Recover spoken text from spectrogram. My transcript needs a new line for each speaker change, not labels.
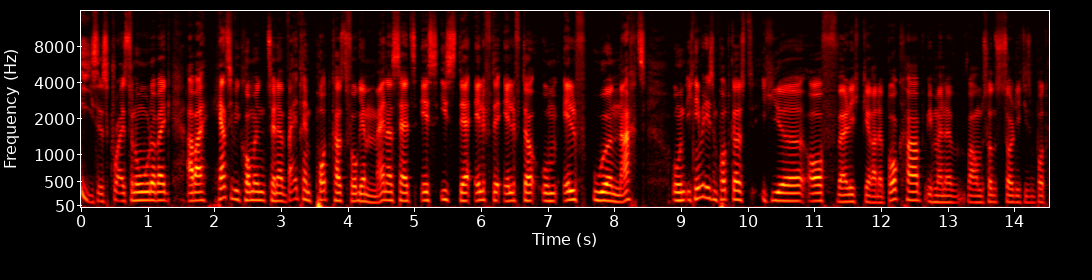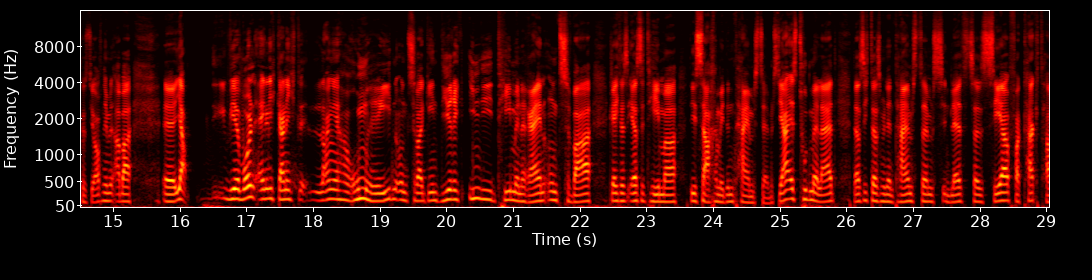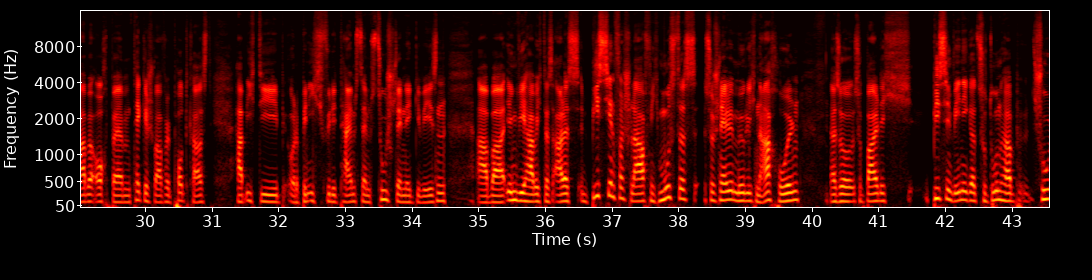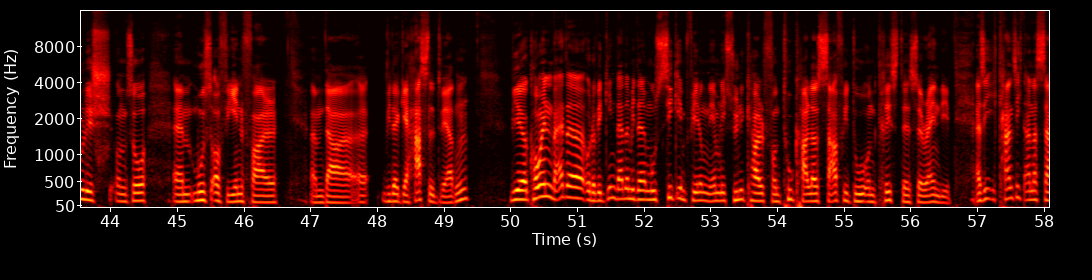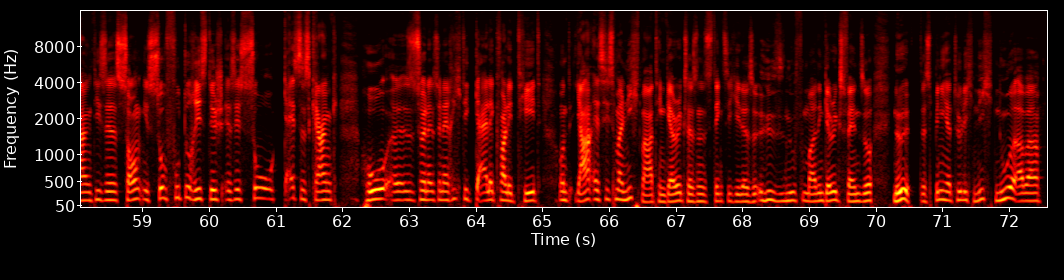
Jesus Christ von Motorbike. Aber herzlich willkommen zu einer weiteren Podcast-Folge meinerseits. Es ist der 11.11. .11. um 11 Uhr nachts und ich nehme diesen Podcast hier auf, weil ich gerade Bock habe. Ich meine, warum sonst sollte ich diesen Podcast hier aufnehmen? Aber äh, ja, wir wollen eigentlich gar nicht lange herumreden und zwar gehen direkt in die Themen rein und zwar gleich das erste Thema, die Sache mit den Timestamps. Ja, es tut mir leid, dass ich das mit den Timestamps in letzter Zeit sehr verkackt habe. Auch beim Techgeschwafel Podcast habe ich die oder bin ich für die Timestamps zuständig gewesen, aber irgendwie habe ich das alles ein bisschen verschlafen. Ich muss das so schnell wie möglich nachholen. Also sobald ich ein bisschen weniger zu tun habe, schulisch und so, ähm, muss auf jeden Fall ähm, da äh, wieder gehasselt werden. Wir kommen weiter oder wir gehen weiter mit einer Musikempfehlung, nämlich Cynical von Two Colors, Safridu und Christe Serendi. Also ich kann es nicht anders sagen, dieser Song ist so futuristisch, es ist so geisteskrank, ho, äh, so, eine, so eine richtig geile Qualität. Und ja, es ist mal nicht Martin Garrix, also das denkt sich jeder so, es ist nur von Martin Garrix-Fan so. Nö, das bin ich natürlich nicht nur, aber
